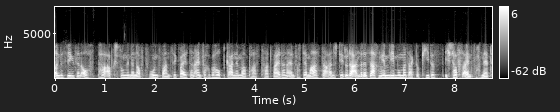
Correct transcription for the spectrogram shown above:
Und deswegen sind auch ein paar abgesprungen dann auf 22, weil es dann einfach überhaupt gar nicht mehr passt hat, weil dann einfach der Master ansteht oder andere Sachen im Leben, wo man sagt, okay, das, ich schaff's einfach nicht.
